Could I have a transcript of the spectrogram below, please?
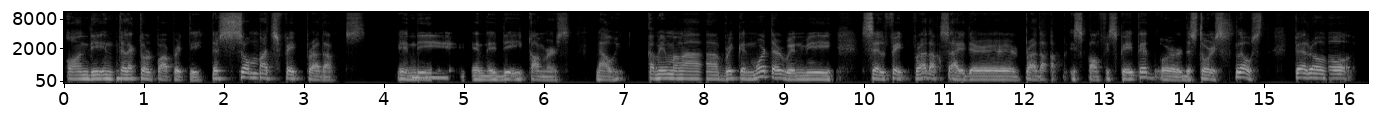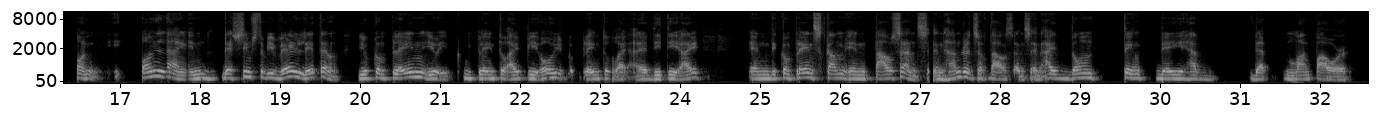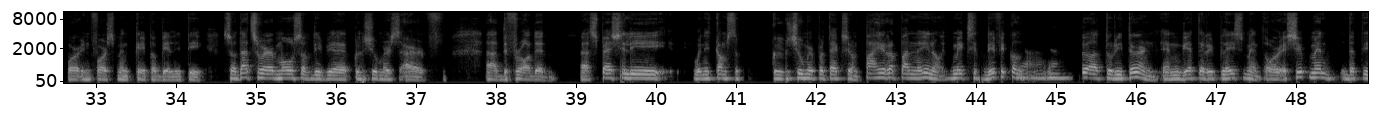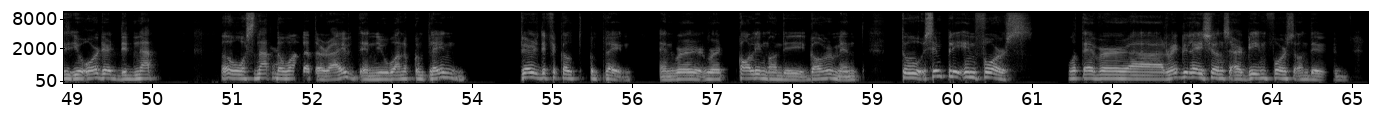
on the intellectual property there's so much fake products in the mm. in the e-commerce now kaming mga brick and mortar when we sell fake products either product is confiscated or the store is closed pero on online, there seems to be very little. You complain, you complain to IPO, you complain to DTI, and the complaints come in thousands and hundreds of thousands. And I don't think they have that manpower or enforcement capability. So that's where most of the uh, consumers are uh, defrauded, especially when it comes to consumer protection, pahirapan you know, it makes it difficult yeah, yeah. To, uh, to return and get a replacement or a shipment that you ordered did not, uh, was not yeah. the one that arrived and you want to complain, very difficult to complain. And we're, we're calling on the government to simply enforce whatever uh, regulations are being enforced on the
